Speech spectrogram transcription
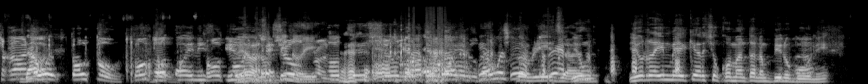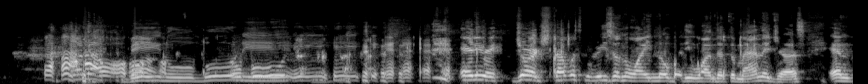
Tsaka That ano, was- Toto, Toto, Toto and his Toto children. and his Pinoy. children. Toto and children. That, that was the reason. Yung, yung Rainmakers, yung kumanta ng Binubuni. Oo. Binubuni. anyway, George, that was the reason why nobody wanted to manage us, and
